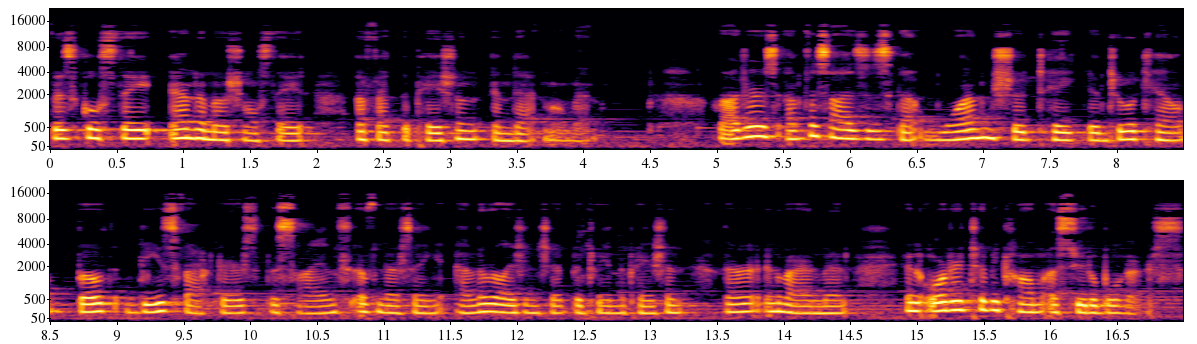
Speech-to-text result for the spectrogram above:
physical state, and emotional state affect the patient in that moment. Rogers emphasizes that one should take into account both these factors, the science of nursing and the relationship between the patient and their environment, in order to become a suitable nurse.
